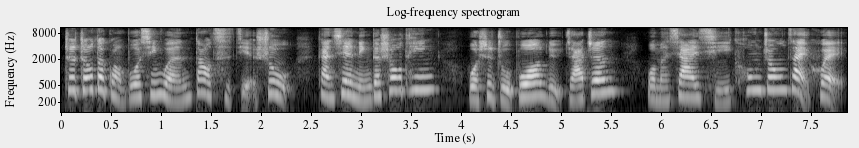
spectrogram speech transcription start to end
这周的广播新闻到此结束，感谢您的收听，我是主播吕家珍，我们下一期空中再会。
